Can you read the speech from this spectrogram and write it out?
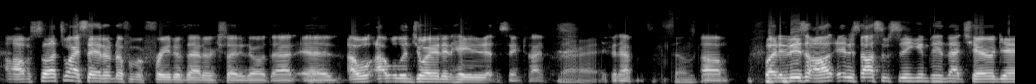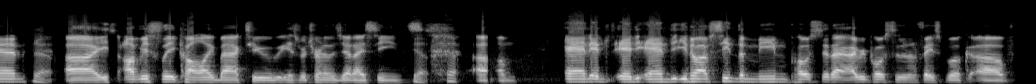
at the fair same enough. time. Um, so that's why I say I don't know if I'm afraid of that or excited about that, and I will I will enjoy it and hate it at the same time All right, if it happens. sounds good. Um, but it is it is awesome seeing him in that chair again. Yeah. Uh, he's obviously calling back to his Return of the Jedi scenes. yeah, yeah. Um, and it, it and you know I've seen the meme posted. I, I reposted it on Facebook of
